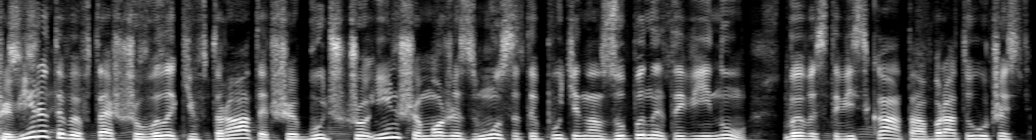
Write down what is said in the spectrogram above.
Чи вірите ви в те, що великі втрати чи будь-що інше може змусити Путіна зупинити війну, вивести війська та брати участь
